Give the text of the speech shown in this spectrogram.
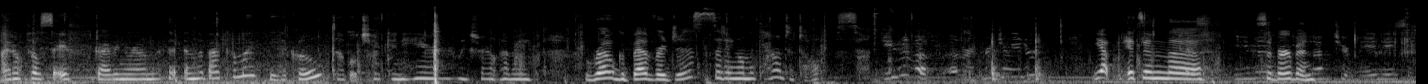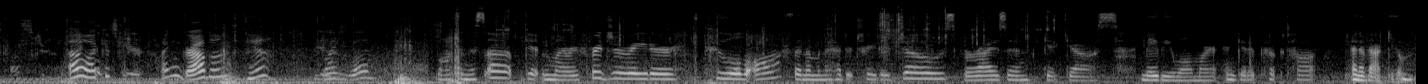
I don't feel safe driving around with it in the back of my vehicle. Double check in here, make sure I don't have any rogue beverages sitting on the countertops. Do you have a, a refrigerator? Yep, it's in the Suburban. left your mayonnaise and mustard. Oh, I could- Here. I can grab them, yeah. Yeah. Might as well. Locking this up, getting my refrigerator cooled off, then I'm gonna head to Trader Joe's, Verizon, get gas, maybe Walmart, and get a cooktop and a vacuum.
